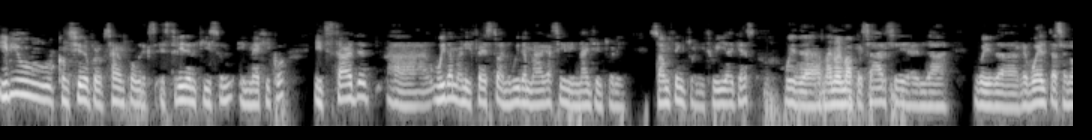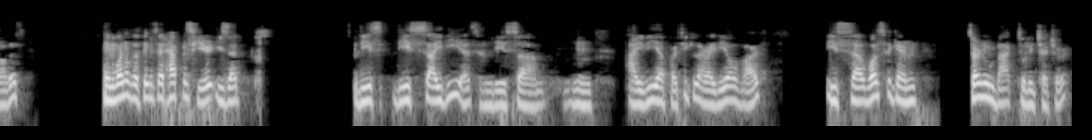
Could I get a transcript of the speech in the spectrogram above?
if you consider, for example, estridentism in Mexico, it started uh, with a manifesto and with a magazine in 1920 something, 23, I guess, with uh, Manuel Maples Arce and uh, with uh, Revueltas and others. And one of the things that happens here is that these these ideas and this um, mm, idea, particular idea of art, is uh, once again turning back to literature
